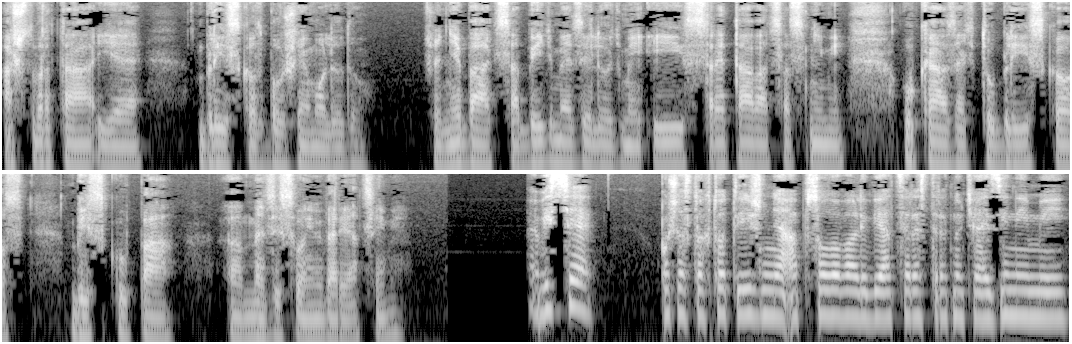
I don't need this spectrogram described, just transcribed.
A štvrtá je blízkosť Božiemu ľudu. Že nebáť sa byť medzi ľuďmi, ísť, stretávať sa s nimi, ukázať tú blízkosť biskupa e, medzi svojimi veriacimi. Vy ste počas tohto týždňa absolvovali viaceré stretnutia aj s inými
